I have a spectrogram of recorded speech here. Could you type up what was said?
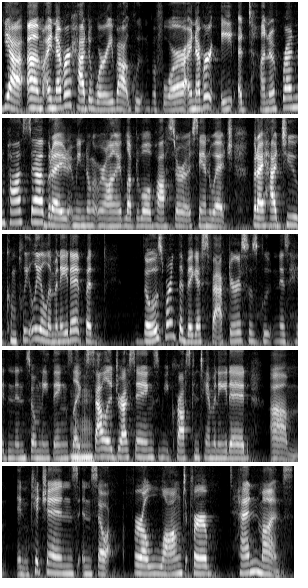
Yeah, um, I never had to worry about gluten before. I never ate a ton of bread and pasta, but I, I mean, don't get me wrong, I loved a bowl of pasta or a sandwich, but I had to completely eliminate it. But those weren't the biggest factors because gluten is hidden in so many things like salad dressings, can be cross contaminated um, in kitchens. And so for a long, t- for 10 months,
